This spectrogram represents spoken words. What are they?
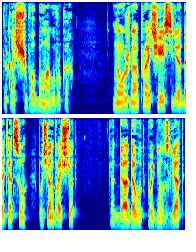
только ощупал бумагу в руках. Нужно прочесть или отдать отцу, пусть он прочтет. Когда Дауд поднял взгляд,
